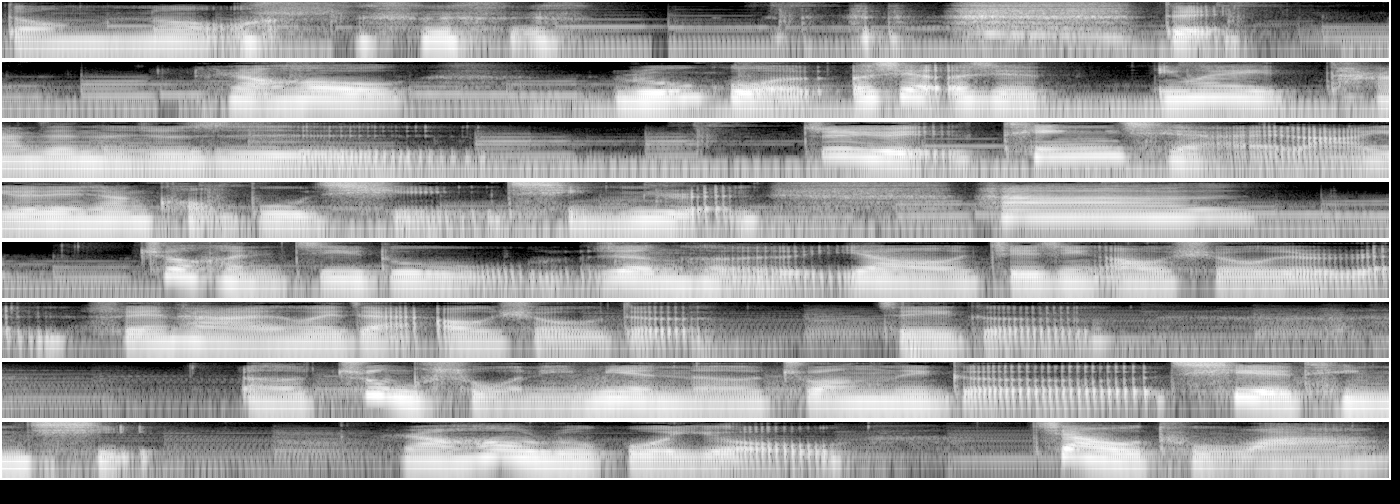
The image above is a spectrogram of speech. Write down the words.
don't know。对，然后如果而且而且。因为他真的就是，就有听起来啦，有点像恐怖情情人，他就很嫉妒任何要接近奥修的人，所以他还会在奥修的这个呃住所里面呢装那个窃听器，然后如果有教徒啊，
